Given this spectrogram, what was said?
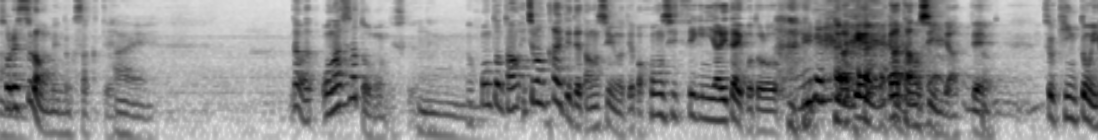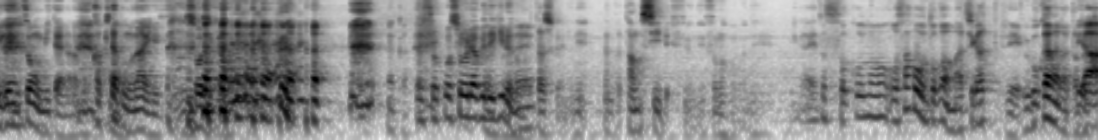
い。それすらも面倒くさくて、はい。だから同じだと思うんですけどね、うん。本当た一番書いてて楽しいのってやっぱ本質的にやりたいことだけが楽しいんであって、うん。そうキントンイベントオンみたいなの書きたくもないですよね、正直。でそこを省略できるのはそうで確かにねなんか楽しいですよねその方がね意外とそこのお作法のところは間違ってて動かなかったいや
